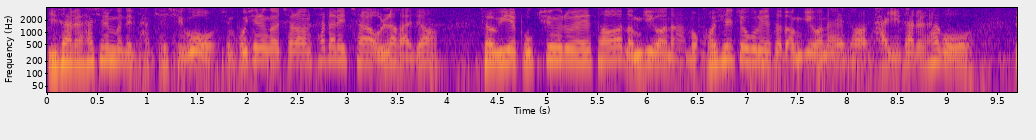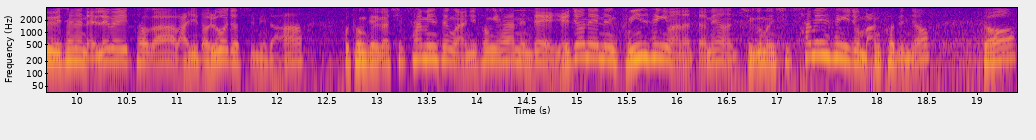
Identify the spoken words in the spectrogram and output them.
이사를 하시는 분들이 다 계시고 지금 보시는 것처럼 사다리차 올라가죠? 저 위에 복층으로 해서 넘기거나 뭐 거실 쪽으로 해서 넘기거나 해서 다 이사를 하고 또 요새는 엘리베이터가 많이 넓어졌습니다. 보통 제가 13인승 많이 소개하는데 예전에는 9인승이 많았다면 지금은 13인승이 좀 많거든요 그래서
